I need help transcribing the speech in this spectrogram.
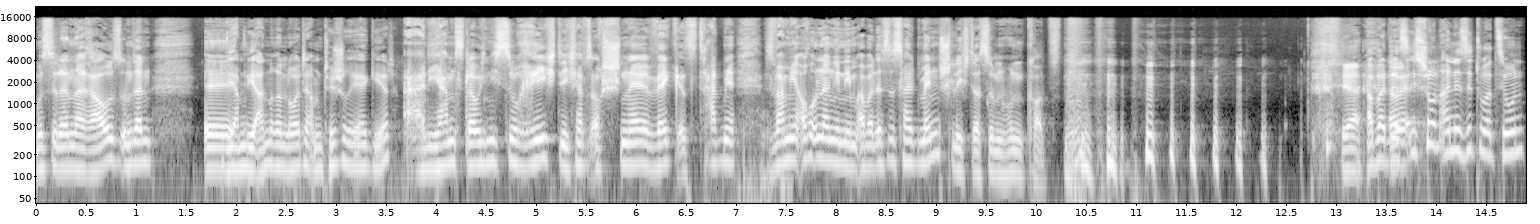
musste dann da raus und dann äh, Wie haben die anderen Leute am Tisch reagiert? Ah, die haben es, glaube ich, nicht so richtig. Ich habe es auch schnell weg. Es tat mir, es war mir auch unangenehm, aber das ist halt menschlich, dass so ein Hund kotzt. Ne? ja, Aber das ist schon eine Situation,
